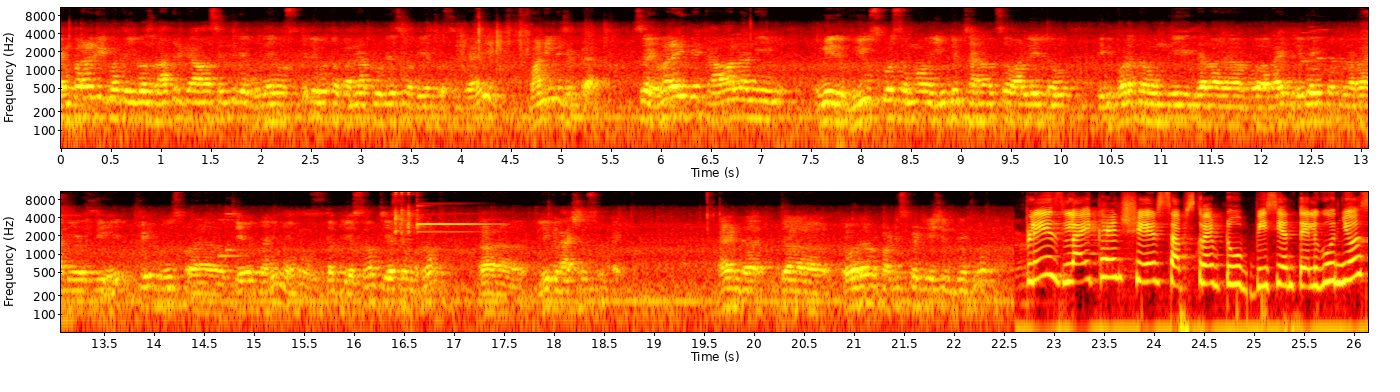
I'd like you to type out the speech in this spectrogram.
టెంపరీ కొంత ఈరోజు రాత్రికి కావాల్సింది రేపు ఉదయం వస్తుంది లేకపోతే వన్ ఆర్ టూ డేస్ ఉదయం వస్తుంది అని మార్నింగ్ చెప్పారు. సో ఎవరైతే కావాలని మీరు వ్యూస్ కోసమో యూట్యూబ్ ఛానల్స్ వాళ్ళు వీళ్ళు ఇది కొరత ఉంది రైతులు ఇదైపోతున్నారు అనేసి ఫేక్ న్యూస్ చేయొద్దని మేము విజ్ఞప్తి చేస్తాం చేసే మాత్రం లీగల్ యాక్షన్స్ ఉంటాయి. అండ్ ఎవరెవరు పార్టిసిపేట్ చేసిన దీంట్లో Please like and share, subscribe to BCN Telugu News.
